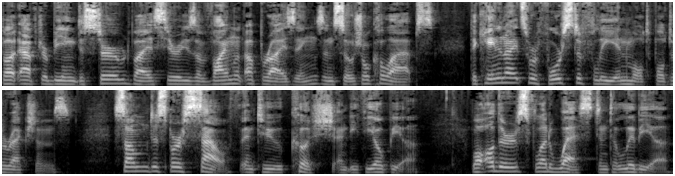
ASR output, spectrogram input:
But after being disturbed by a series of violent uprisings and social collapse, the Canaanites were forced to flee in multiple directions. Some dispersed south into Cush and Ethiopia, while others fled west into Libya.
